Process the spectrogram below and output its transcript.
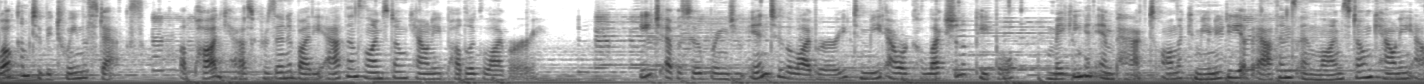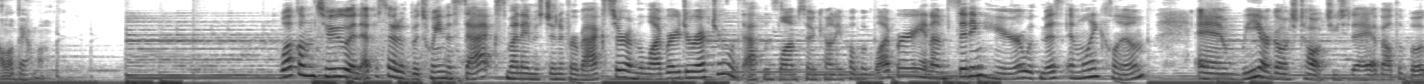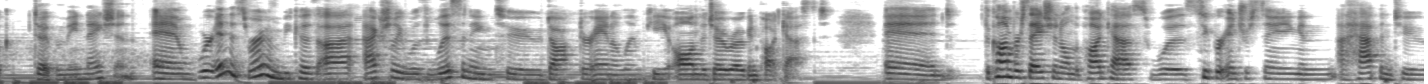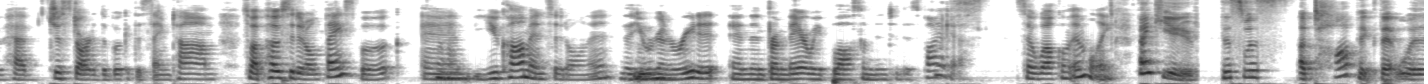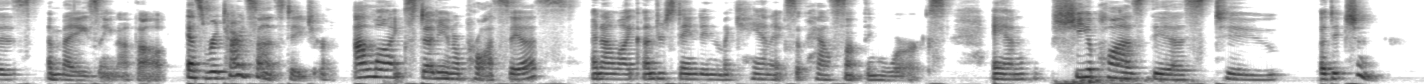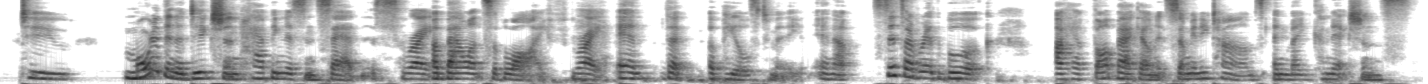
Welcome to Between the Stacks, a podcast presented by the Athens Limestone County Public Library. Each episode brings you into the library to meet our collection of people making an impact on the community of Athens and Limestone County, Alabama. Welcome to an episode of Between the Stacks. My name is Jennifer Baxter. I'm the library director with Athens Limestone County Public Library, and I'm sitting here with Miss Emily Clem, and we are going to talk to you today about the book Dopamine Nation. And we're in this room because I actually was listening to Dr. Anna Lembke on the Joe Rogan podcast. And the conversation on the podcast was super interesting and I happened to have just started the book at the same time. So I posted it on Facebook and mm-hmm. you commented on it that you mm-hmm. were going to read it. And then from there, we blossomed into this podcast. Yes. So welcome, Emily. Thank you. This was a topic that was amazing, I thought. As a retired science teacher, I like studying a process and I like understanding the mechanics of how something works. And she applies this to addiction, to more than addiction, happiness and sadness. Right. A balance of life. Right. And that appeals to me. And I, since I've read the book, I have thought back on it so many times and made connections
